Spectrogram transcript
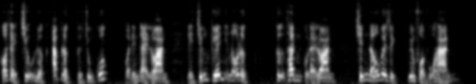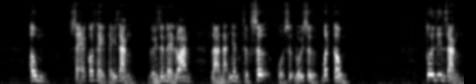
có thể chịu được áp lực từ Trung Quốc và đến Đài Loan để chứng kiến những nỗ lực tự thân của Đài Loan chiến đấu với dịch viêm phổi Vũ Hán, ông sẽ có thể thấy rằng người dân Đài Loan là nạn nhân thực sự của sự đối xử bất công. Tôi tin rằng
